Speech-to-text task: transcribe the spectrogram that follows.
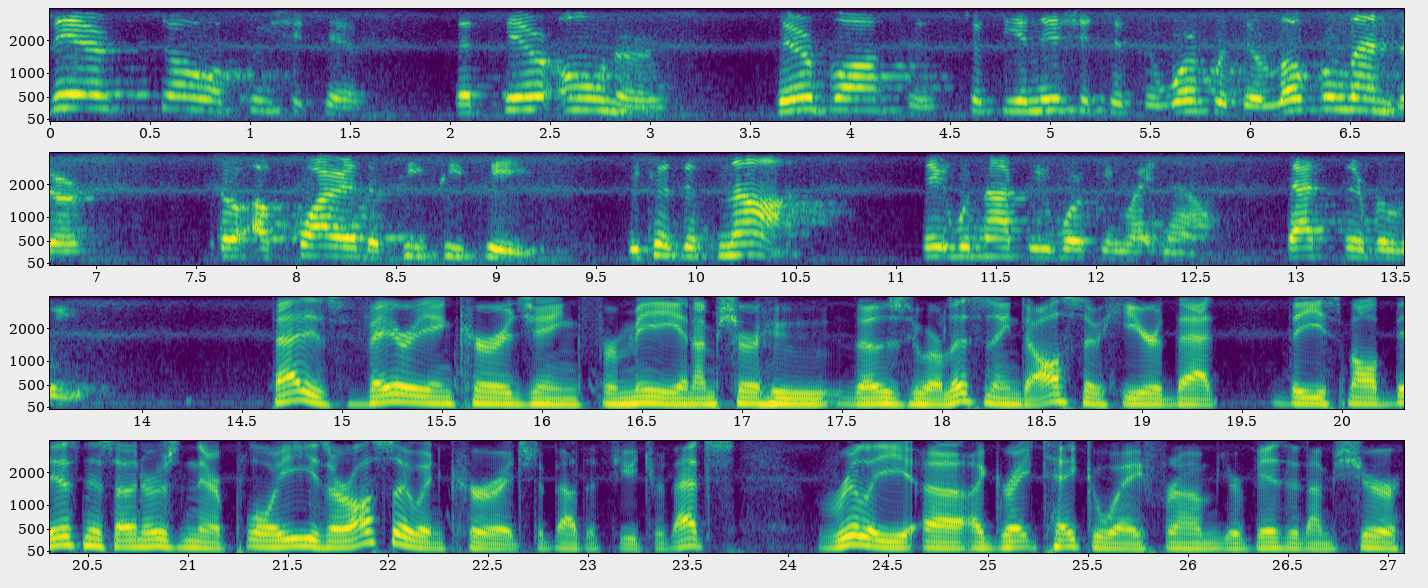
They're so appreciative that their owners, their bosses took the initiative to work with their local lender to acquire the PPP. Because if not, they would not be working right now. That's their belief. That is very encouraging for me, and I'm sure who those who are listening to also hear that the small business owners and their employees are also encouraged about the future. That's really uh, a great takeaway from your visit, I'm sure.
